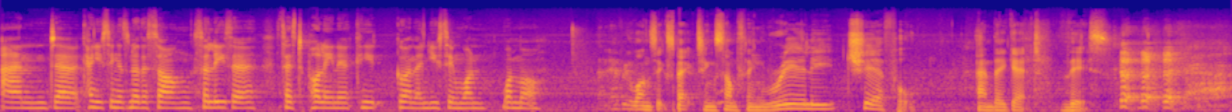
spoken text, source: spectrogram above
And uh, can you sing us another song? So Lisa says to Paulina can you go on then? You sing one one more. And everyone's expecting something really cheerful and they get this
